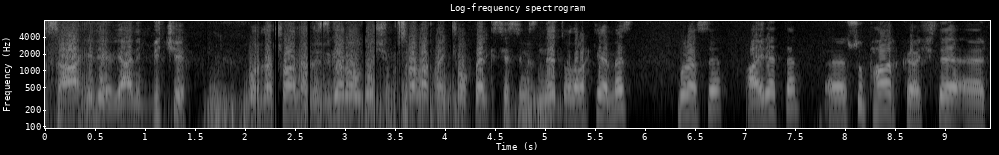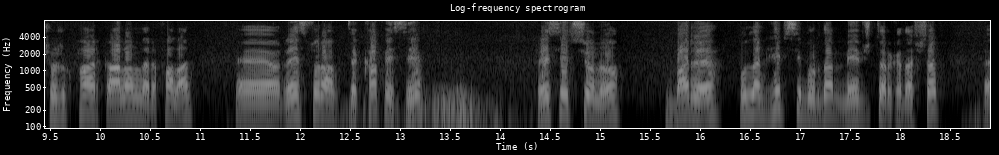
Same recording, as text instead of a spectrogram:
sahili yani biçi. Burada şu anda rüzgar olduğu için kusura bakmayın çok belki sesimiz net olarak gelmez. Burası ayrıca e, su parkı, işte e, çocuk parkı alanları falan, e, restorantı, kafesi, resepsiyonu, barı bunların hepsi burada mevcut arkadaşlar. E,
